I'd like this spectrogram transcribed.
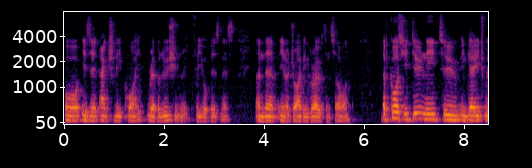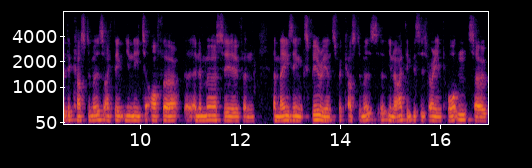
or is it actually quite revolutionary for your business and you know driving growth and so on of course you do need to engage with the customers i think you need to offer an immersive and amazing experience for customers you know i think this is very important so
